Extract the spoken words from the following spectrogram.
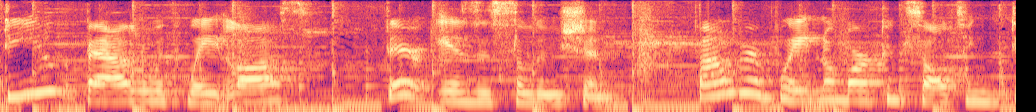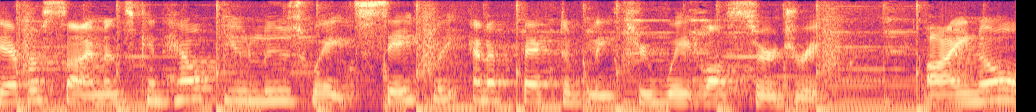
Do you battle with weight loss? There is a solution. Founder of Weight No More Consulting, Deborah Simons, can help you lose weight safely and effectively through weight loss surgery. I know.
